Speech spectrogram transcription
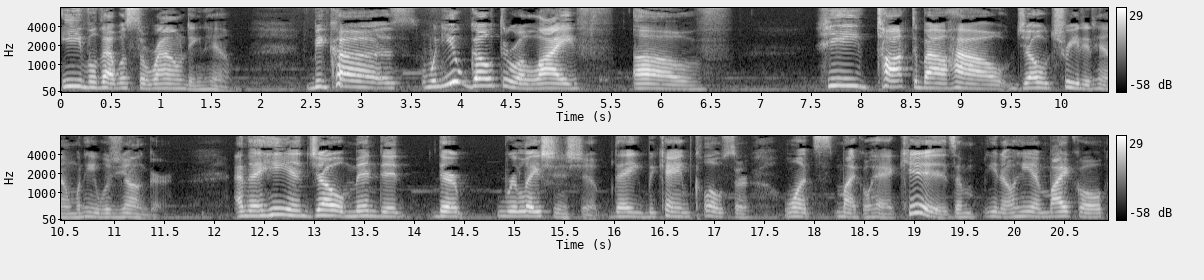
evil that was surrounding him. Because when you go through a life of. He talked about how Joe treated him when he was younger and then he and Joe mended their relationship. They became closer once Michael had kids, and you know he and Michael.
